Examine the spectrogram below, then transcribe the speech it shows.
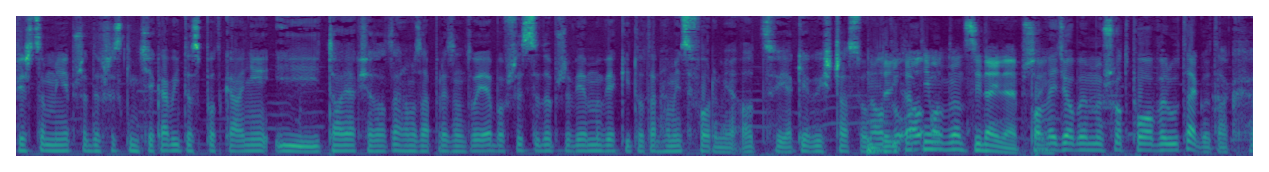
wiesz co mnie przede wszystkim ciekawi to spotkanie i to jak się Tottenham zaprezentuje, bo wszyscy dobrze wiemy w jakiej Tottenham jest formie od jakiegoś czasu. No, Delikatnie o- o- mówiąc i. Powiedziałbym już od połowy lutego, tak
